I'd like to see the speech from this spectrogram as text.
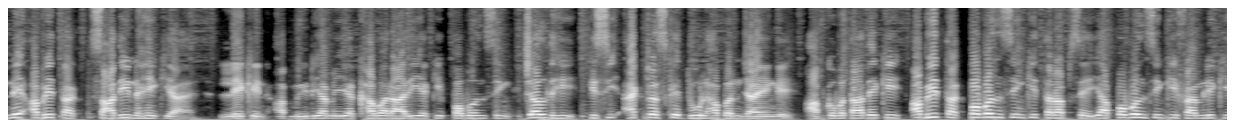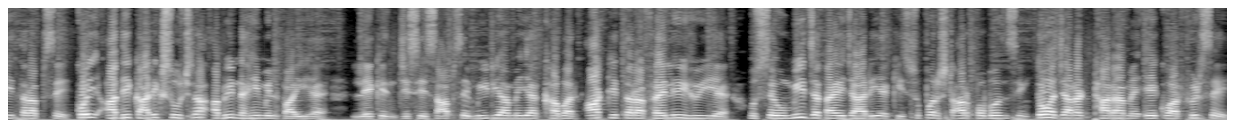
ने अभी तक शादी नहीं किया है। लेकिन अब मीडिया में यह खबर आ रही है कि पवन सिंह जल्द ही किसी एक्ट्रेस के दूल्हा बन जाएँगे। आपको बता दें कि अभी तक पवन सिंह की तरफ़ से या पवन सिंह की फैमिली की तरफ़ से कोई आधिकारिक सूचना अभी नहीं मिल पाई है। लेकिन जिस हिसाब से मीडिया में यह खबर आग की तरह फैली हुई है, उससे उम्मीद जताई जा रही है कि सुपरस्टार पवन सिंह 2018 में एक बार फिर से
